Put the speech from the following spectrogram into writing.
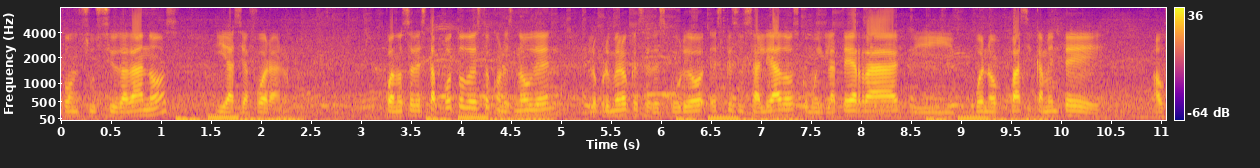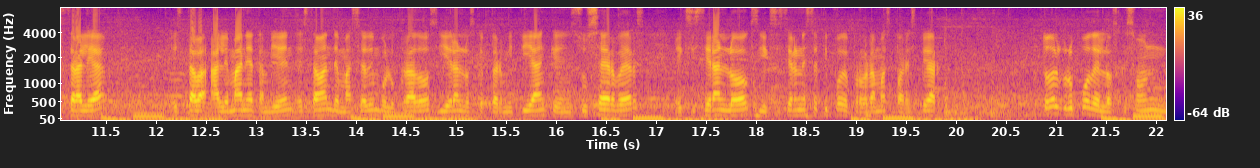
con sus ciudadanos y hacia afuera. Cuando se destapó todo esto con Snowden, lo primero que se descubrió es que sus aliados como Inglaterra y bueno, básicamente Australia, estaba, Alemania también, estaban demasiado involucrados y eran los que permitían que en sus servers existieran logs y existieran este tipo de programas para espiar. Todo el grupo de los que son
